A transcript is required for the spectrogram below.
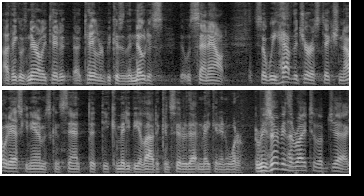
I think it was narrowly uh, tailored because of the notice that was sent out. So we have the jurisdiction. I would ask unanimous consent that the committee be allowed to consider that and make it in order. Reserving the right to object.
